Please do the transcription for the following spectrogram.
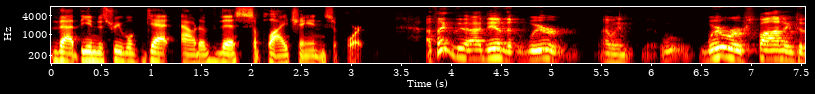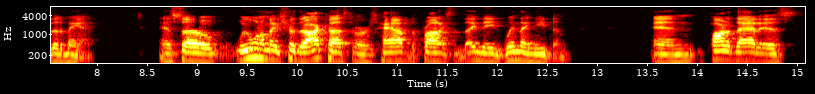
that the industry will get out of this supply chain support i think the idea that we're I mean, we're responding to the demand. And so we want to make sure that our customers have the products that they need when they need them. And part of that is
